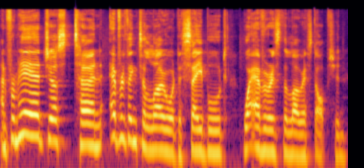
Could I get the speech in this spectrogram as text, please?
And from here, just turn everything to low or disabled, whatever is the lowest option.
